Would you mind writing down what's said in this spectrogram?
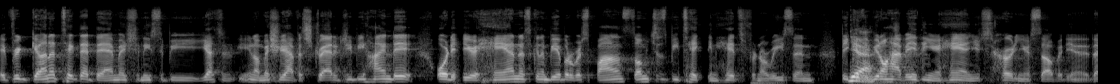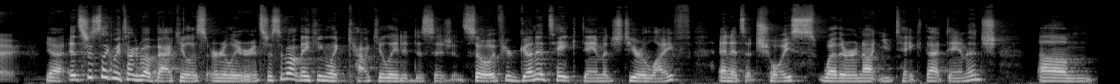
if you're gonna take that damage, it needs to be you have to you know make sure you have a strategy behind it, or that your hand is gonna be able to respond. Don't just be taking hits for no reason because yeah. if you don't have anything in your hand, you're just hurting yourself at the end of the day. Yeah, it's just like we talked about Baculus earlier. It's just about making like calculated decisions. So if you're going to take damage to your life and it's a choice whether or not you take that damage, um,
